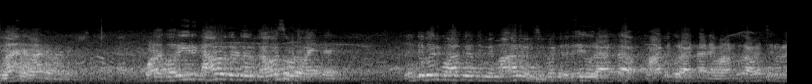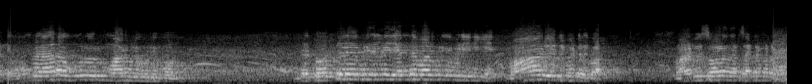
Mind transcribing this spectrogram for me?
வாங்க வாங்க வாங்க. உனக்கு ஒரு இரு ஒரு கவசம் கூட வாங்கிட்டேன் ரெண்டு பேருக்கு மாட்டு தம்பி மாடு வச்சு போயிட்டு ஒரு அண்டா மாட்டுக்கு ஒரு அண்டா மாட்டுக்கு அமைச்சர் உங்களால ஊர் ஊருக்கு மாடு பிடி கூட்டி போகணும். இந்த தொட்டில எப்படி இல்லை எந்த மாடு பிடிக்க முடியும் நீங்க? மாடு வெட்டி போயிட்டுப்பா மாடு சோழன் சட்டமன்றம்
